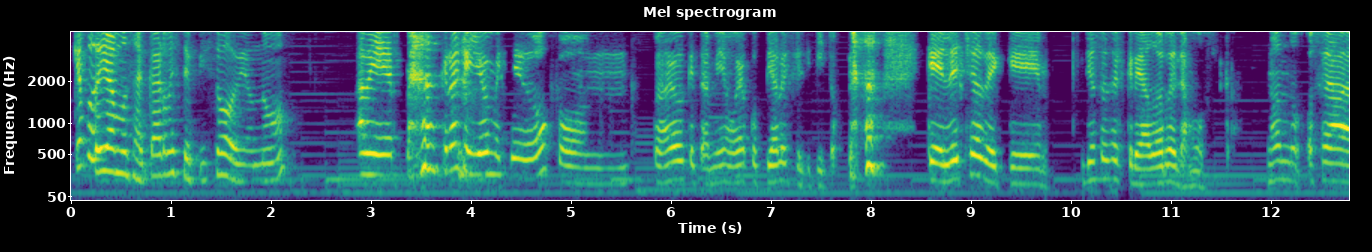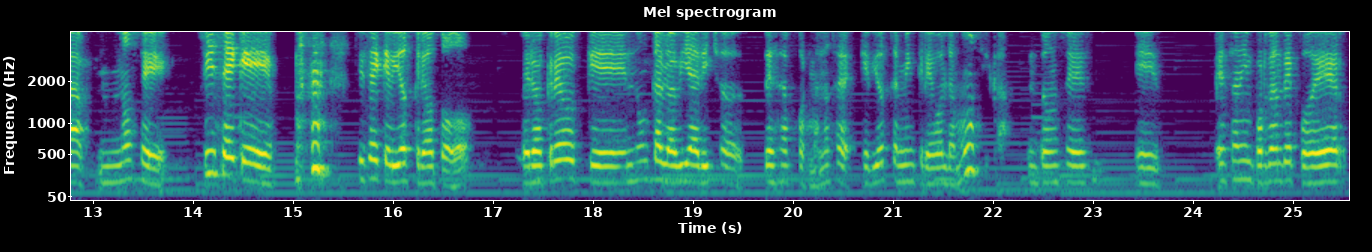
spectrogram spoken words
¿qué podríamos sacar de este episodio, no? A ver, creo que yo me quedo con, algo que también voy a copiar de Felipito, que el hecho de que Dios es el creador de la música, ¿no? no o sea, no sé, sí sé que, sí sé que Dios creó todo, pero creo que nunca lo había dicho de esa forma, ¿no? O que Dios también creó la música. Entonces, eh, es tan importante poder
